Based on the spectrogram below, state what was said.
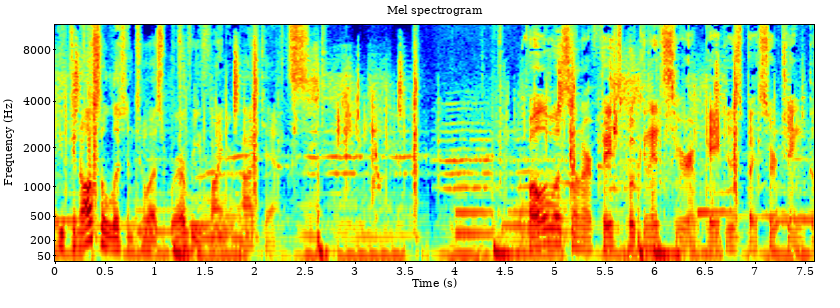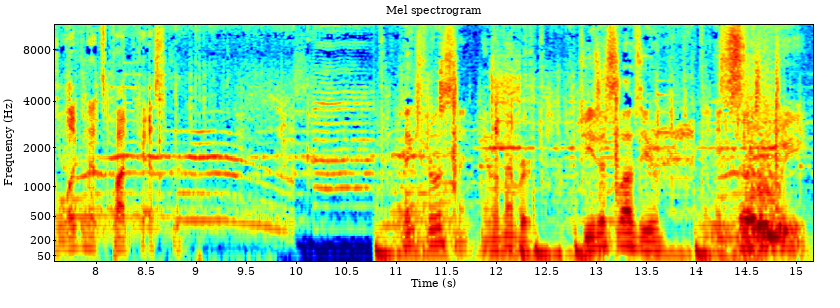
You can also listen to us wherever you find your podcasts. Follow us on our Facebook and Instagram pages by searching the Lugnuts Podcast Group. Thanks for listening, and remember, Jesus loves you, so do we.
